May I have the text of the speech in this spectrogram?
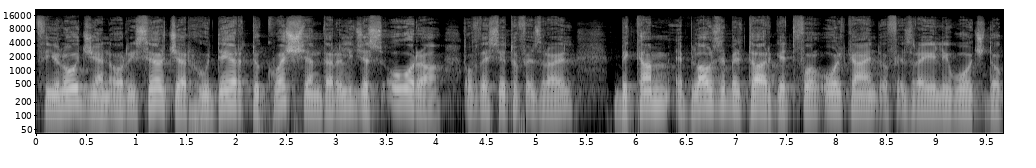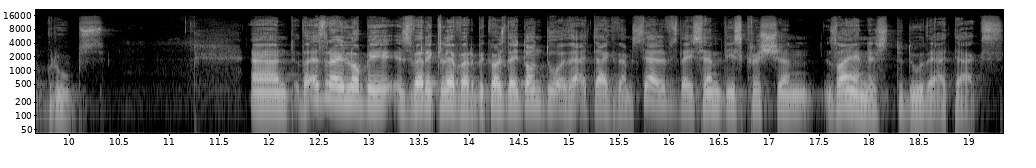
theologian or researcher who dare to question the religious aura of the state of Israel become a plausible target for all kinds of Israeli watchdog groups. And the Israel lobby is very clever because they don't do the attack themselves, they send these Christian Zionists to do the attacks,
